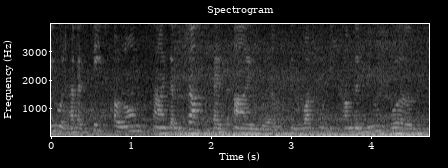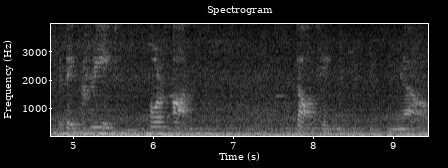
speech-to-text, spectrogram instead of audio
You will have a seat alongside them, just as I will, in what will become the new world that they create for us. Starting now.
